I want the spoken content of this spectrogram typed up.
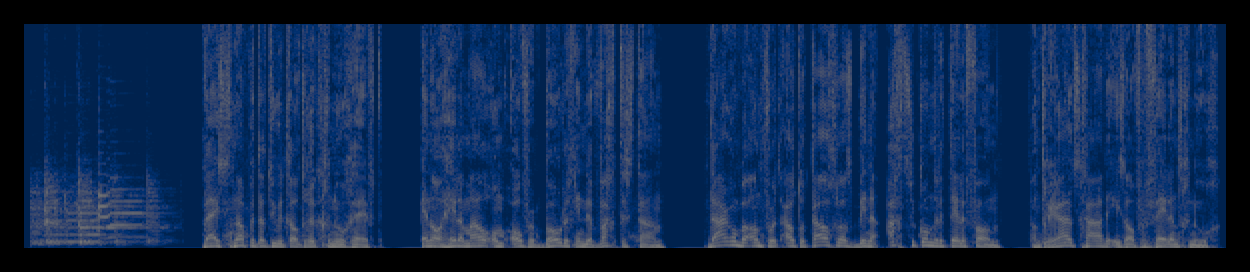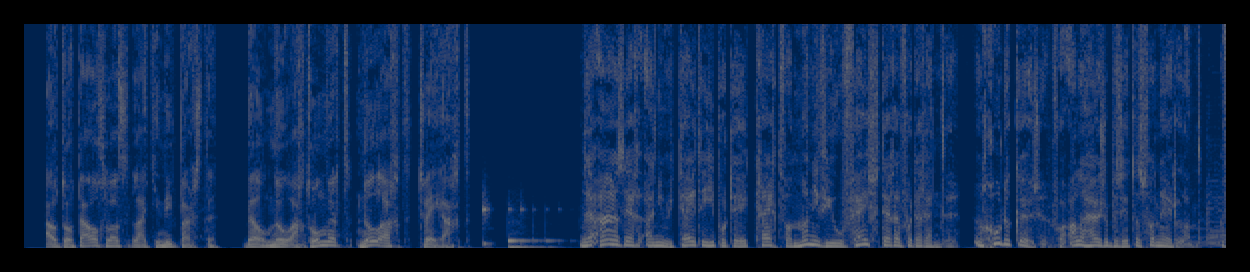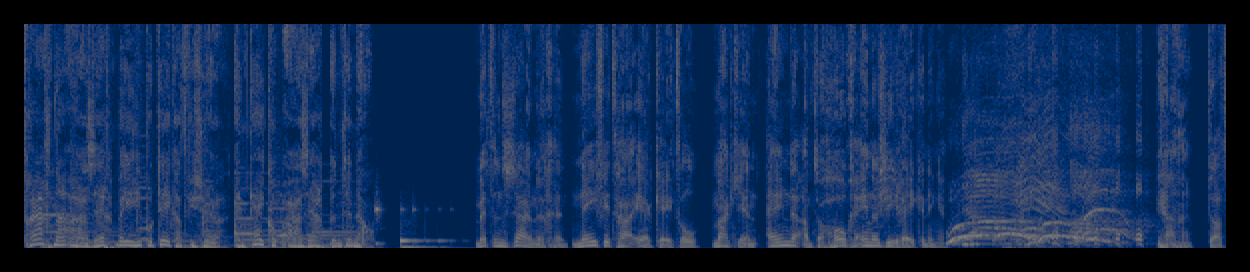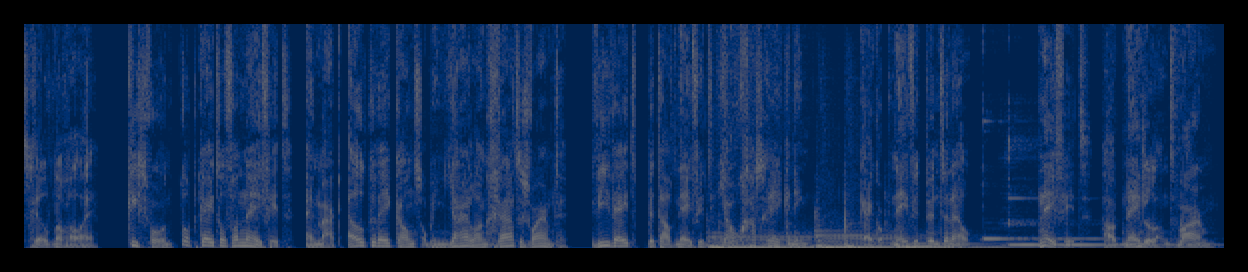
Wij snappen dat u het al druk genoeg heeft. En al helemaal om overbodig in de wacht te staan. Daarom beantwoordt Autotaalglas binnen 8 seconden de telefoon want ruitschade is al vervelend genoeg. Autotaalglas laat je niet barsten. Bel 0800 0828. De AZER annuïteitenhypotheek krijgt van Moneyview 5 sterren voor de rente. Een goede keuze voor alle huizenbezitters van Nederland. Vraag naar AZER bij je hypotheekadviseur en kijk op azer.nl. Met een zuinige Nefit HR-ketel maak je een einde aan te hoge energierekeningen. Ja, dat scheelt nogal, hè. Kies voor een topketel van Nevid en maak elke week kans op een jaar lang gratis warmte. Wie weet betaalt Nevid jouw gasrekening. Kijk op nevid.nl. Nevid houdt Nederland warm.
